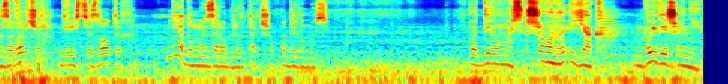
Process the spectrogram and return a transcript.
за вечір 200 злотих. Я думаю, зароблю, так що подивимось. Подивимось, що воно і як. Вийде чи ні.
